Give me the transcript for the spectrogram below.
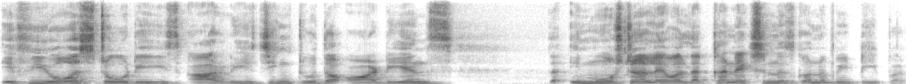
if your stories are reaching to the audience the emotional level the connection is going to be deeper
